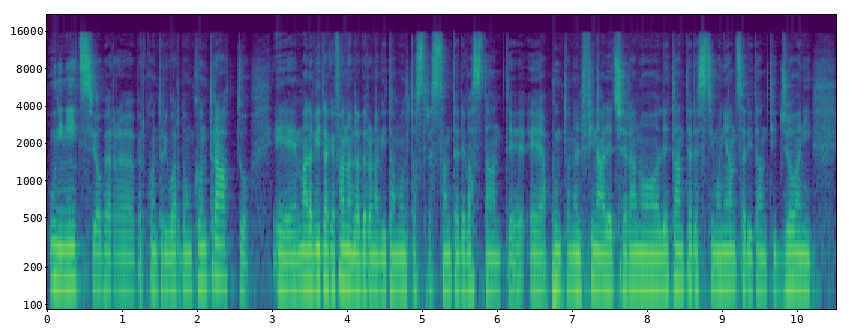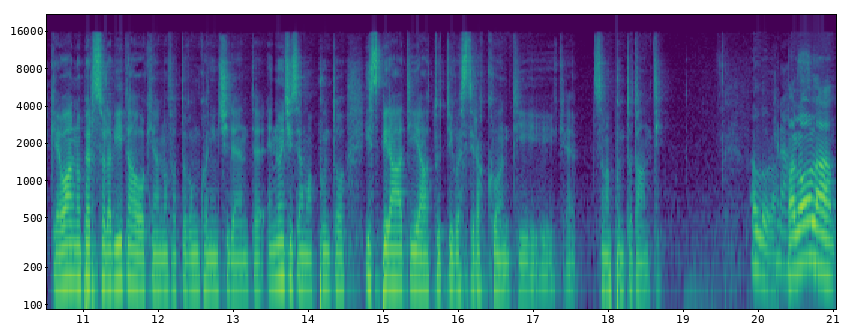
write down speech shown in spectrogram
un inizio per, per quanto riguarda un contratto, e, ma la vita che fanno è davvero una vita molto stressante e devastante. E appunto nel finale c'erano le tante testimonianze di tanti giovani che o hanno perso la vita o che hanno fatto comunque un incidente. E noi ci siamo appunto ispirati a tutti questi racconti che sono appunto tanti. Allora, Grazie. parola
